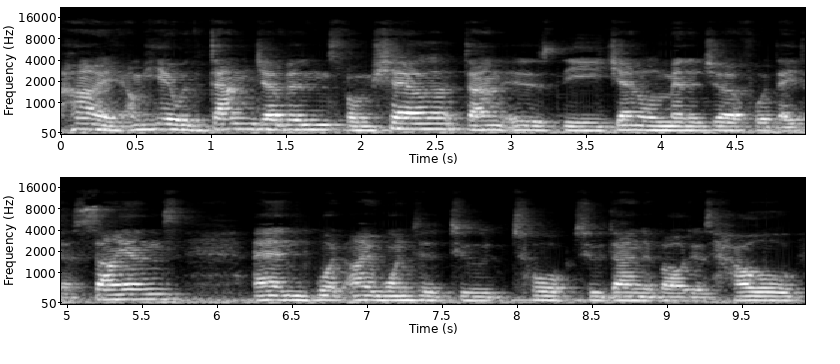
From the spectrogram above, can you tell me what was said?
Hi, I'm here with Dan Jeavons from Shell. Dan is the General Manager for Data Science. And what I wanted to talk to Dan about is how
